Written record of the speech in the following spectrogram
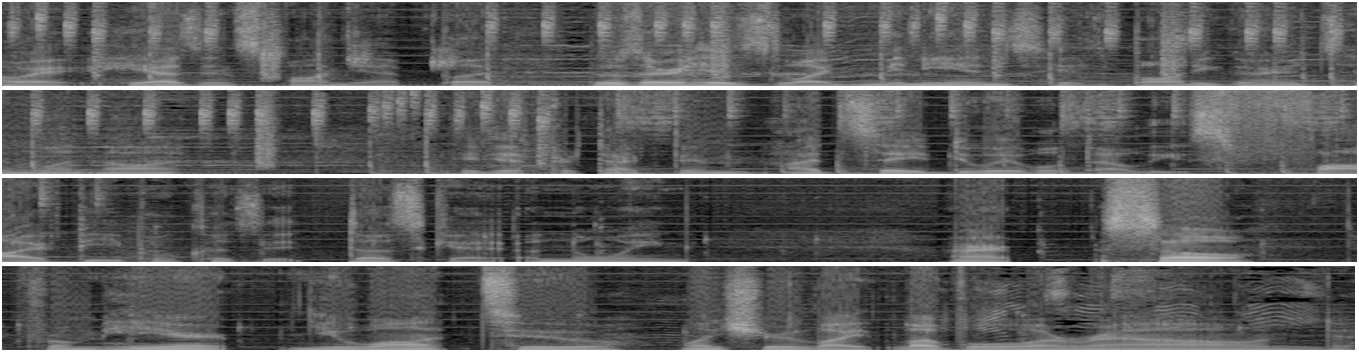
oh wait he hasn't spawned yet but those are his like minions his bodyguards and whatnot. They just protect him. I'd say do it with at least five people because it does get annoying. All right so from here you want to once you're like level around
